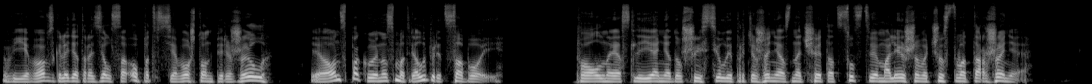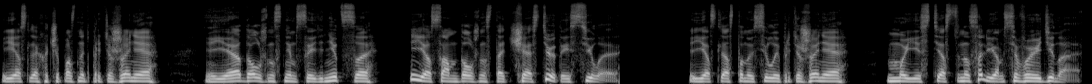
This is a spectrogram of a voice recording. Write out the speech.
В его взгляде отразился опыт всего, что он пережил, и он спокойно смотрел перед собой. Полное слияние души с силой притяжения означает отсутствие малейшего чувства отторжения. Если я хочу познать притяжение, я должен с ним соединиться, и я сам должен стать частью этой силы. Если я стану силой притяжения, мы, естественно, сольемся воедино».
